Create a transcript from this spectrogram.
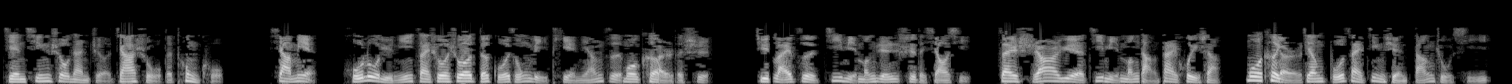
减轻受难者家属的痛苦。下面，葫芦与您再说说德国总理铁娘子默克尔的事。据来自基民盟人士的消息，在十二月基民盟党代会上，默克尔将不再竞选党主席。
